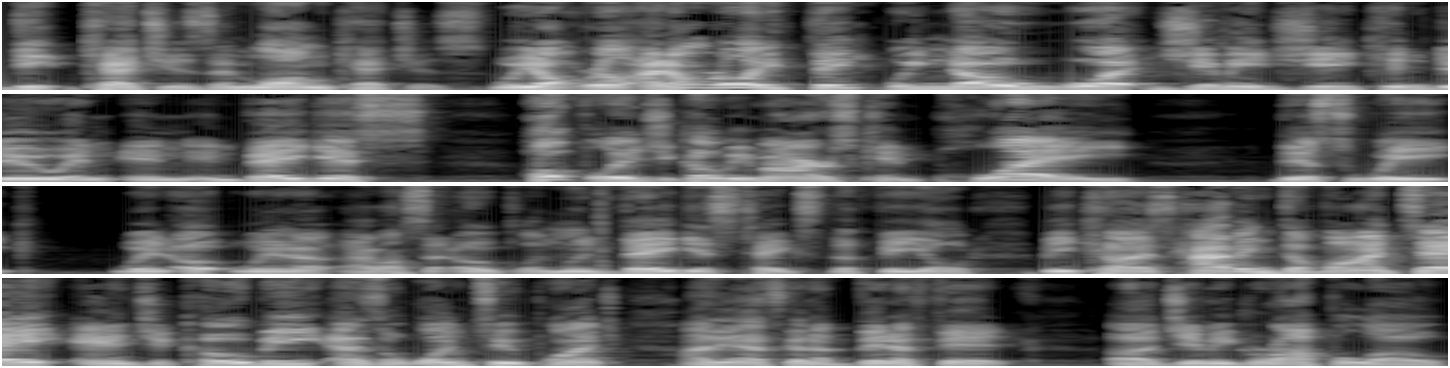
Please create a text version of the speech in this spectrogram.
deep catches and long catches. We don't really, I don't really think we know what Jimmy G can do in, in, in Vegas. Hopefully, Jakobi Meyers can play this week when when uh, I said Oakland when Vegas takes the field because having Davante and Jakobi as a one-two punch, I think that's going to benefit uh, Jimmy Garoppolo.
